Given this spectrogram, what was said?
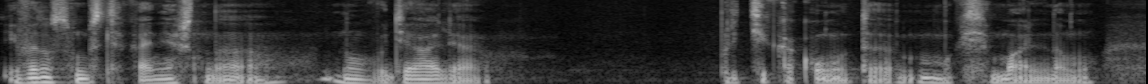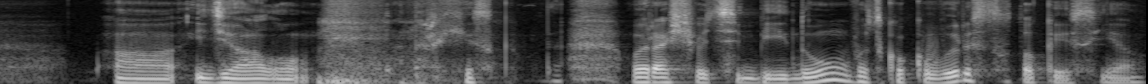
И в этом смысле, конечно, ну, в идеале прийти к какому-то максимальному э, идеалу анархистскому, да? выращивать себе еду, вот сколько вырастил, только и съел.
